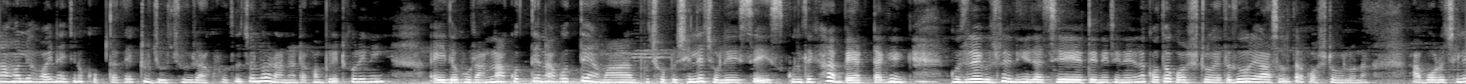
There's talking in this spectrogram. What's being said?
না হলে হয় না, এই জন্য কোপ্তাতে একটু জুস জুস রাখব। তো চলো রান্নাটা কমপ্লিট করে নিই। এই দেখো রান্না করতে না করতে আমার ছোটো ছেলে চলে এসে স্কুল থেকে ব্যাগটাকে ঘুষলে ঘুষলে নিয়ে যাচ্ছে টেনে টেনে। না, কত কষ্ট, এত দূরে আসলে তার কষ্ট হলো না। আর বড় ছেলে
